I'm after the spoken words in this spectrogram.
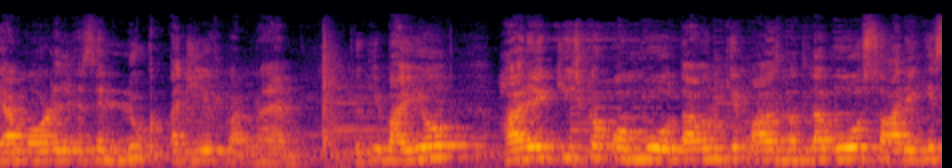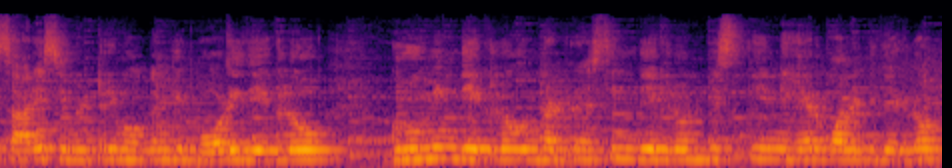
या मॉडल जैसे लुक अचीव करना है। क्योंकि भाइयों, हर एक चीज़ का कॉम्बो होता है, उनके पास मतलब वो सारे के सारे सिमेट्री में होते हैं। उनकी बॉडी देख लो ग्रूमिंग देख लो, उनका ड्रेसिंग देख लो, उनकी स्किन हेयर क्वालिटी देख लो।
